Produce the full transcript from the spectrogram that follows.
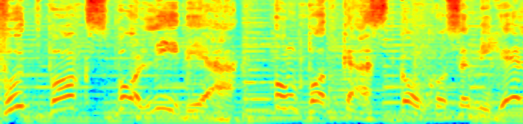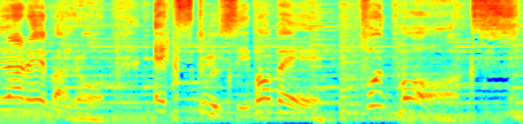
Footbox Bolivia, un podcast con José Miguel Arevalo, exclusivo de Footbox.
